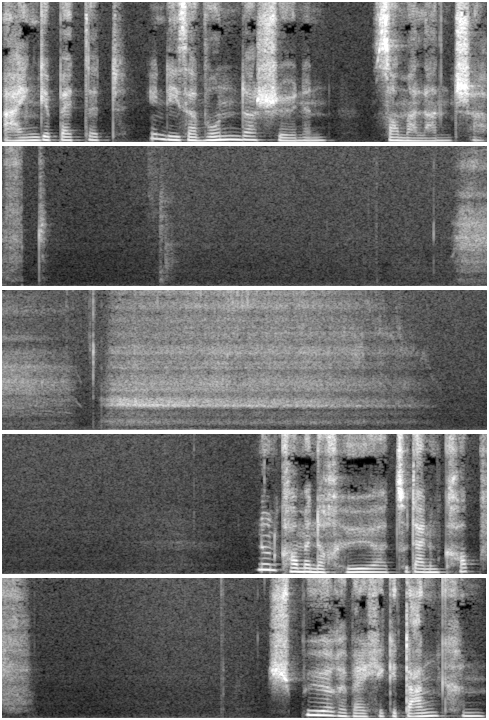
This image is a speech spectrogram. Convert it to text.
eingebettet in dieser wunderschönen Sommerlandschaft. Nun komme noch höher zu deinem Kopf. Spüre, welche Gedanken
